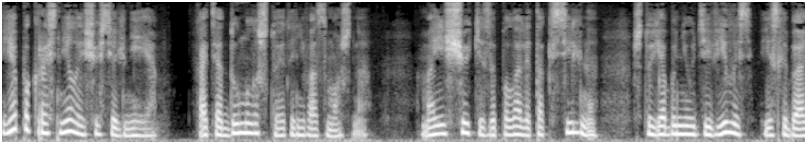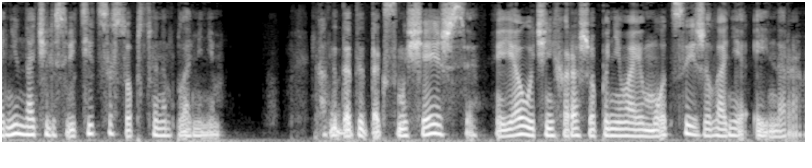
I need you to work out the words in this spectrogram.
Я покраснела еще сильнее, хотя думала, что это невозможно. Мои щеки запылали так сильно, что я бы не удивилась, если бы они начали светиться собственным пламенем. Когда ты так смущаешься, я очень хорошо понимаю эмоции и желания Эйнера.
